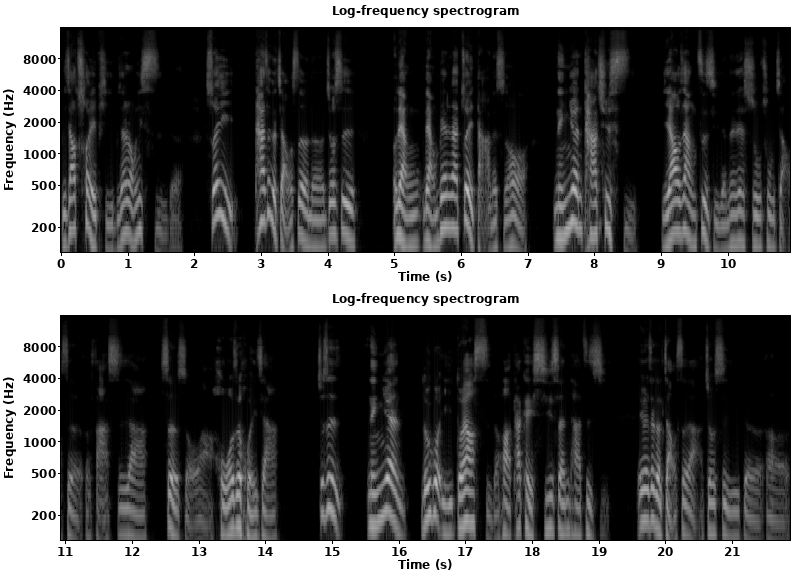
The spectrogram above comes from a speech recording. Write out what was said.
比较脆皮、比较容易死的。所以他这个角色呢，就是两两边在对打的时候，宁愿他去死，也要让自己的那些输出角色、法师啊、射手啊活着回家，就是。宁愿如果乙都要死的话，他可以牺牲他自己，因为这个角色啊，就是一个呃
